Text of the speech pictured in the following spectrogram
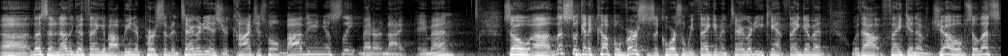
Uh, listen, another good thing about being a person of integrity is your conscience won't bother you and you'll sleep better at night. Amen. So uh, let's look at a couple verses. Of course, when we think of integrity, you can't think of it without thinking of Job. So let's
